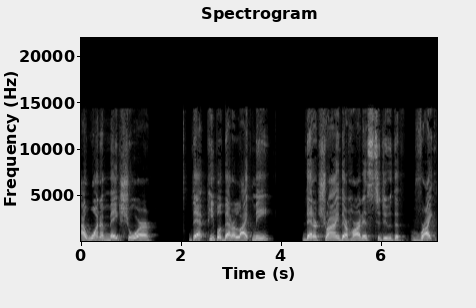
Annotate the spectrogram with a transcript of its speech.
I want to make sure that people that are like me, that are trying their hardest to do the right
